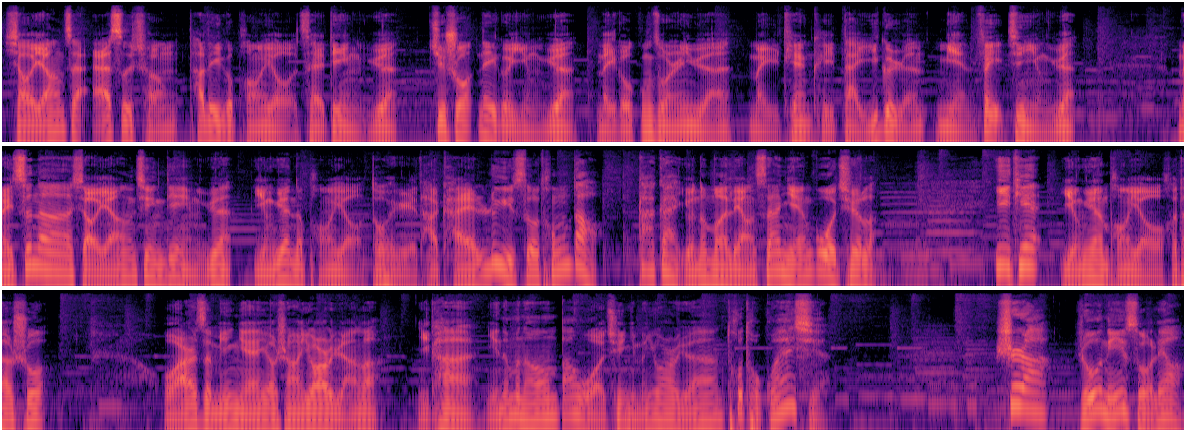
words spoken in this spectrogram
小杨在 S 城，他的一个朋友在电影院。据说那个影院每个工作人员每天可以带一个人免费进影院。每次呢，小杨进电影院，影院的朋友都会给他开绿色通道。大概有那么两三年过去了，一天，影院朋友和他说：“我儿子明年要上幼儿园了，你看你能不能帮我去你们幼儿园托托关系？”是啊，如你所料，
